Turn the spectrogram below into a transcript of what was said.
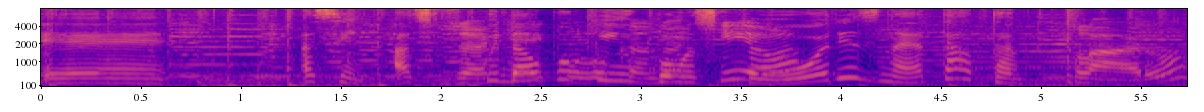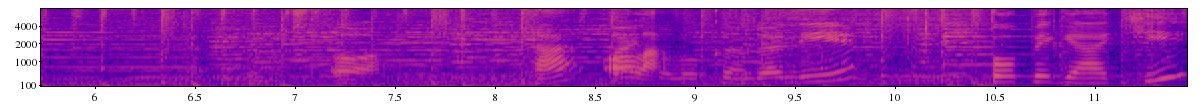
É, assim, as, cuidar um pouquinho com as cores, ó. né, Tata? Claro. Ó, tá? Vai lá. colocando ali. Vou pegar aqui.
